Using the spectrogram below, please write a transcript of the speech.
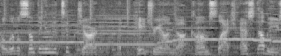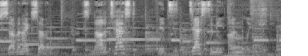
a little something in the tip jar at patreon.com slash SW7x7. It's not a test, it's destiny unleashed.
